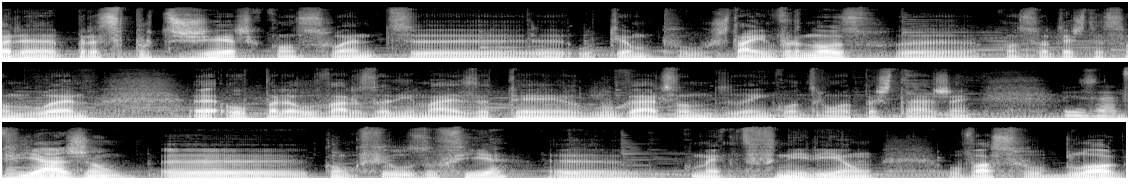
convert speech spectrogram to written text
para, para se proteger consoante eh, o tempo está invernoso, eh, consoante a estação do ano, eh, ou para levar os animais até lugares onde encontram a pastagem. Exatamente. Viajam eh, com que filosofia? Eh, como é que definiriam o vosso blog,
